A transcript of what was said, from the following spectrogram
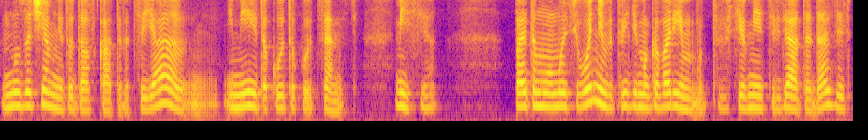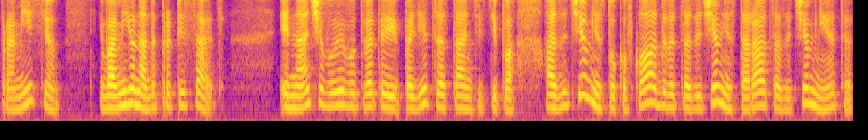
ну, зачем мне туда скатываться, я имею такую-такую ценность, миссия. Поэтому мы сегодня, вот, видимо, говорим, вот все вместе взятые, да, здесь про миссию, и вам ее надо прописать. Иначе вы вот в этой позиции останетесь, типа, а зачем мне столько вкладываться, а зачем мне стараться, а зачем мне это?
